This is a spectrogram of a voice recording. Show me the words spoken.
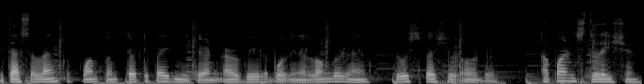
It has a length of 1.35 meter and are available in a longer length through special order. Upon installation,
